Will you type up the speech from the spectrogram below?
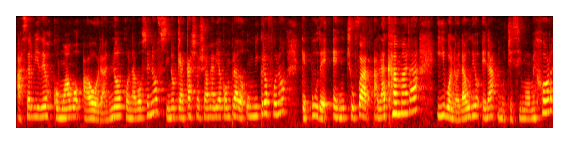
a hacer videos como hago ahora. No con la voz en off, sino que acá ya, me había comprado un micrófono que pude enchufar a la cámara y bueno, el audio era muchísimo mejor.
